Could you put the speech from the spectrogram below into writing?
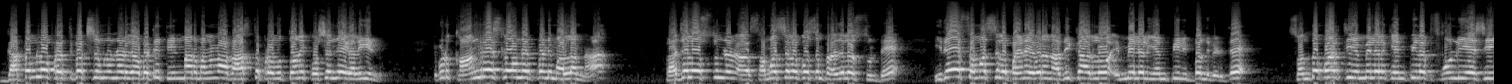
గతంలో ప్రతిపక్షంలో ఉన్నాడు కాబట్టి తీన్మార్ మల్లన్న రాష్ట్ర ప్రభుత్వాన్ని క్వశ్చన్ చేయగలిగిండు. ఇప్పుడు కాంగ్రెస్లో ఉన్నటువంటి మల్లన్న ప్రజలు వస్తుండే సమస్యల కోసం ప్రజలు వస్తుంటే ఇదే సమస్యల పైన ఎవరైనా అధికారులు ఎమ్మెల్యేలు ఎంపీలు ఇబ్బంది పెడితే సొంత పార్టీ ఎమ్మెల్యేలకు ఎంపీలకు ఫోన్లు చేసి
